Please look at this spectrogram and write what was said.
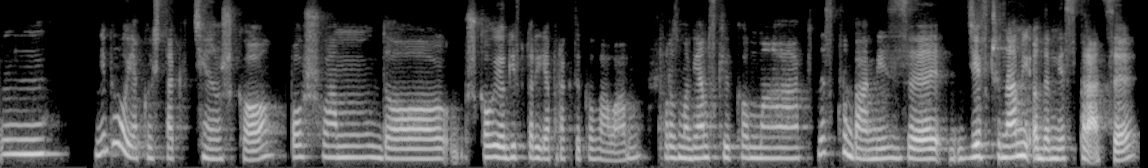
mm, nie było jakoś tak ciężko. Poszłam do szkoły jogi, w której ja praktykowałam. Porozmawiałam z kilkoma fitness klubami, z dziewczynami ode mnie z pracy.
